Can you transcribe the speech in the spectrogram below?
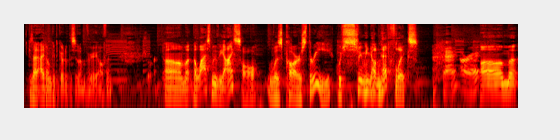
because I, I don't get to go to the cinema very often. Sure. Um, the last movie I saw was Cars Three, which is streaming on Netflix. Okay. All right. Um,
